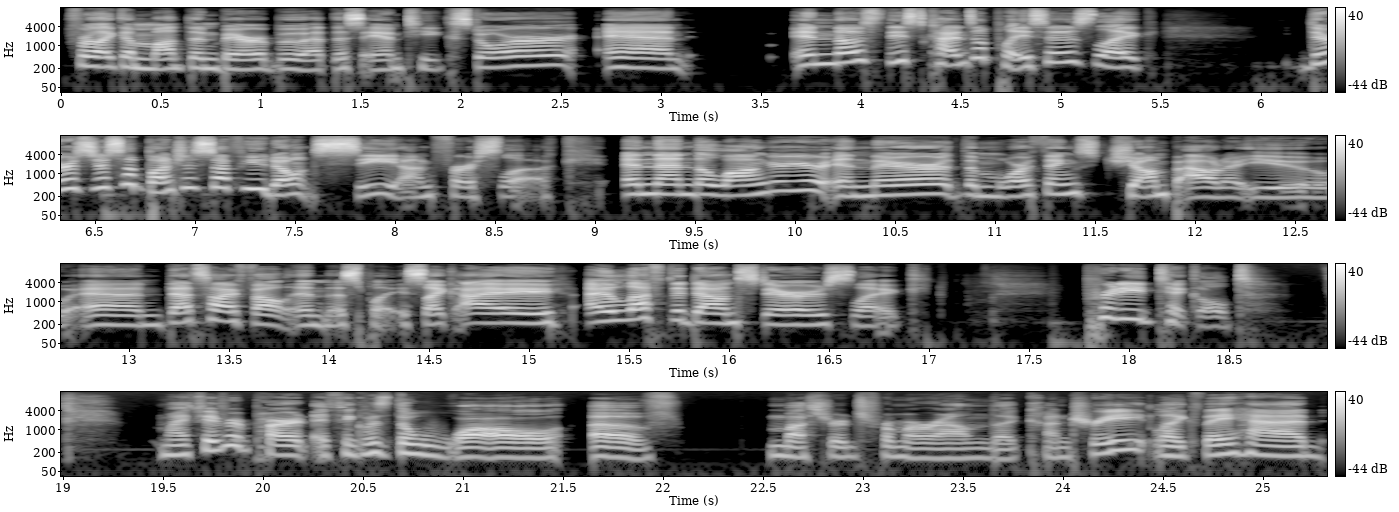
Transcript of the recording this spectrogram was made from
for like a month in Baraboo at this antique store. And in those these kinds of places, like there's just a bunch of stuff you don't see on first look. And then the longer you're in there, the more things jump out at you. And that's how I felt in this place. Like I I left the downstairs like pretty tickled. My favorite part, I think, was the wall of mustards from around the country. Like they had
